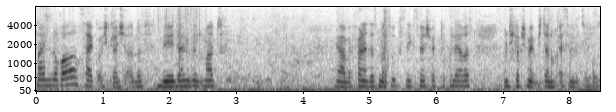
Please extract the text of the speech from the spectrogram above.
Meine doch auch. Zeig euch gleich alles. Nee, deine sind matt. Ja, wir fahren jetzt erstmal Zug, ist nichts mehr Spektakuläres. Und ich glaube, ich melde mich dann noch erst, wenn wir zu Hause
